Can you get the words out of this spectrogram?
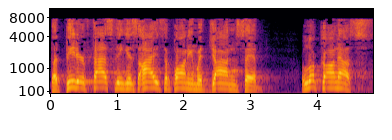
But Peter fastening his eyes upon him with John said, Look on us.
